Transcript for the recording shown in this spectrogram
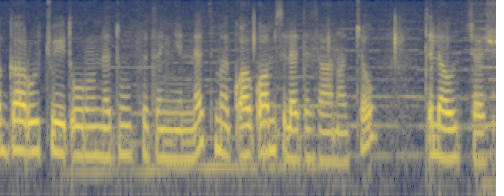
አጋሮቹ የጦርነቱን ፍትኝነት መቋቋም ስለተሳናቸው ጥለውት ሸሹ።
